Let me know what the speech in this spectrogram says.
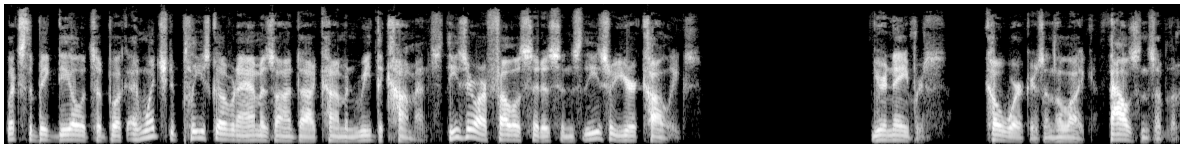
What's the big deal? It's a book. I want you to please go over to Amazon.com and read the comments. These are our fellow citizens. These are your colleagues, your neighbors, co-workers, and the like. Thousands of them.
